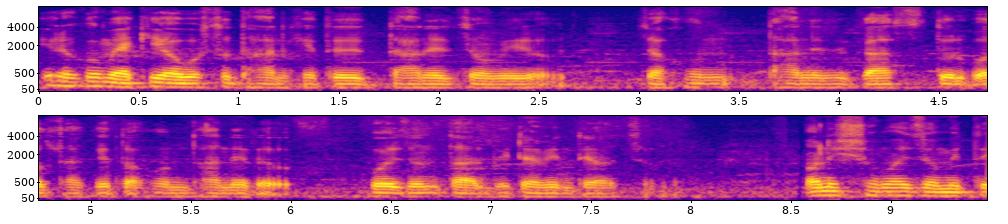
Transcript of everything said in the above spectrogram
এরকম একই অবস্থা ধান খেতে, ধানের জমির যখন ধানের গাছ দুর্বল থাকে, তখন ধানের প্রয়োজন তার ভিটামিন দেওয়ার জন্য। অনেক সময় জমিতে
